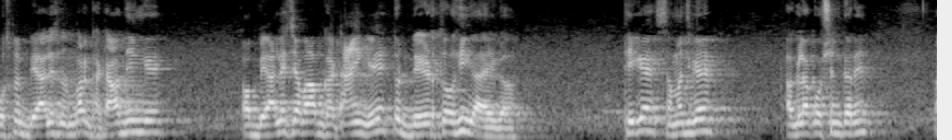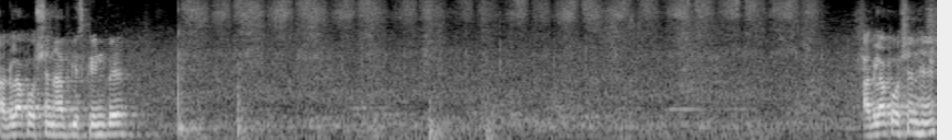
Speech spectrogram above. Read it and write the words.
उसमें बयालीस नंबर घटा देंगे। और बयालीस जब आप घटाएँगे तो डेढ़ सौ ही आएगा। ठीक है, समझ गए? अगला क्वेश्चन करें। अगला क्वेश्चन आपकी स्क्रीन पे। अगला क्वेश्चन है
